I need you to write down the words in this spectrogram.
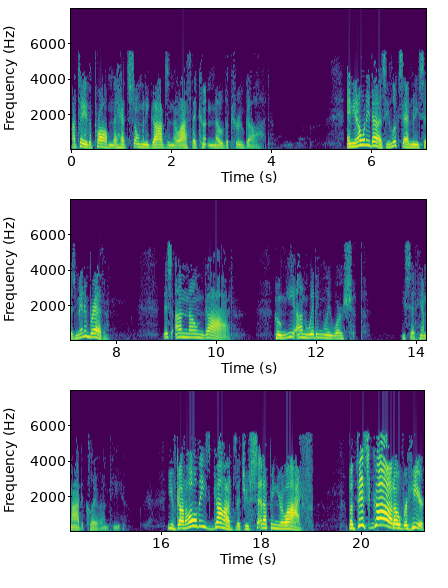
I'll tell you the problem. They had so many gods in their life they couldn't know the true God. And you know what he does? He looks at him and he says, Men and brethren, this unknown God, whom ye unwittingly worship, he said, Him I declare unto you. You've got all these gods that you've set up in your life. But this God over here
